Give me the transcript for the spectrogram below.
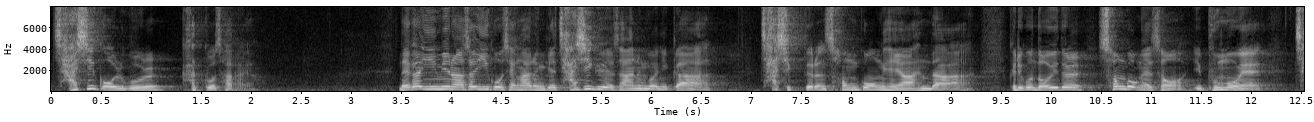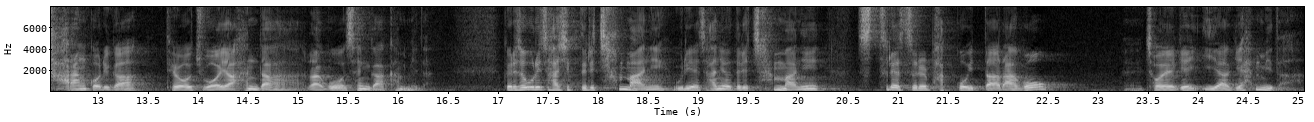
자식 얼굴 갖고 살아요. 내가 이민 와서 이 고생하는 게 자식 위해서 하는 거니까 자식들은 성공해야 한다. 그리고 너희들 성공해서 이 부모의 자랑거리가 되어 주어야 한다라고 생각합니다. 그래서 우리 자식들이 참 많이, 우리의 자녀들이 참 많이 스트레스를 받고 있다라고 저에게 이야기합니다.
